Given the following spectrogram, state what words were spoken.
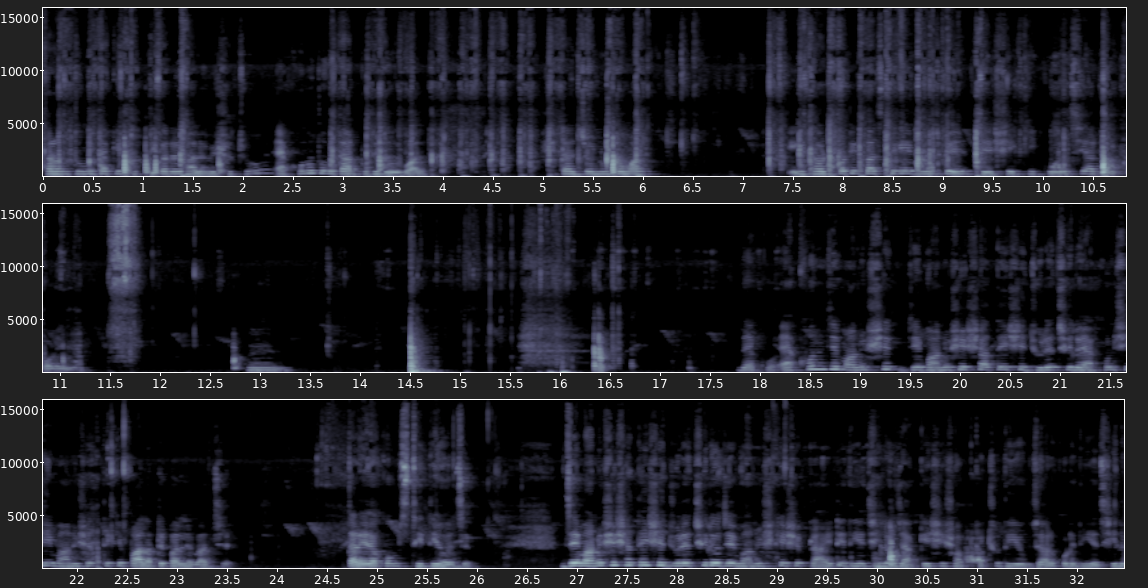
কারণ তুমি তাকে সত্যিকারের ভালোবেসেছ। এখনও তুমি তার প্রতি দুর্বল। সেটার জন্য তোমার এই থার্ড পার্টির কাছ থেকেই বুঝবে যে সে কি করেছে আর কি করেনি। হুম। দেখো, এখন যে মানুষের যে মানুষের সাথে সে জুড়ে ছিল এখন সেই মানুষের থেকে পালাতে পারলে বাঁচে। তার এরকম স্থিতি হয়েছে। যে মানুষের সাথে সে জুড়ে ছিল যে মানুষকে সে প্রায়োরিটি দিয়েছিল, যাকে সে সব কিছু দিয়ে উজাড় করে দিয়েছিল,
